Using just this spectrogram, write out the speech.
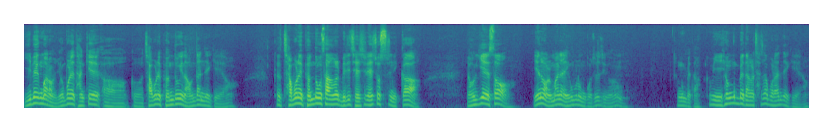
200만 원. 요번에 단계 어, 그 자본의 변동이 나온다는 얘기예요. 그래서 자본의 변동 사항을 미리 제시를 해줬으니까 여기에서 얘는 얼마냐 이거 물어본 거죠 지금 현금 배당. 그럼 이 현금 배당을 찾아보라는 얘기예요.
